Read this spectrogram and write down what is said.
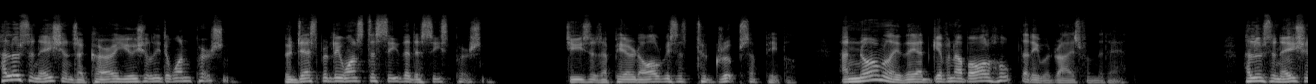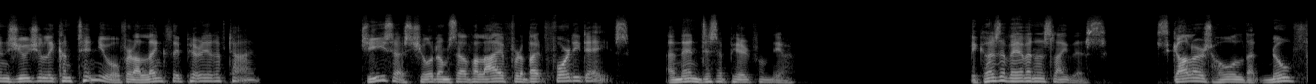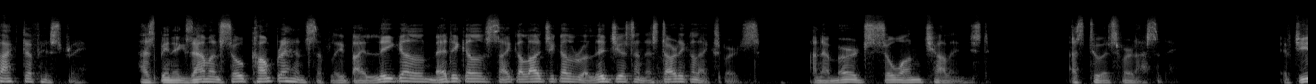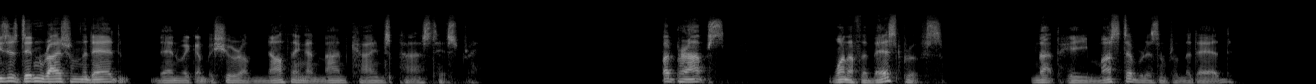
Hallucinations occur usually to one person who desperately wants to see the deceased person. Jesus appeared always to groups of people, and normally they had given up all hope that he would rise from the dead. Hallucinations usually continue over a lengthy period of time. Jesus showed himself alive for about 40 days and then disappeared from the earth. Because of evidence like this, scholars hold that no fact of history has been examined so comprehensively by legal, medical, psychological, religious, and historical experts and emerged so unchallenged as to its veracity. If Jesus didn't rise from the dead, then we can be sure of nothing in mankind's past history. But perhaps one of the best proofs that he must have risen from the dead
